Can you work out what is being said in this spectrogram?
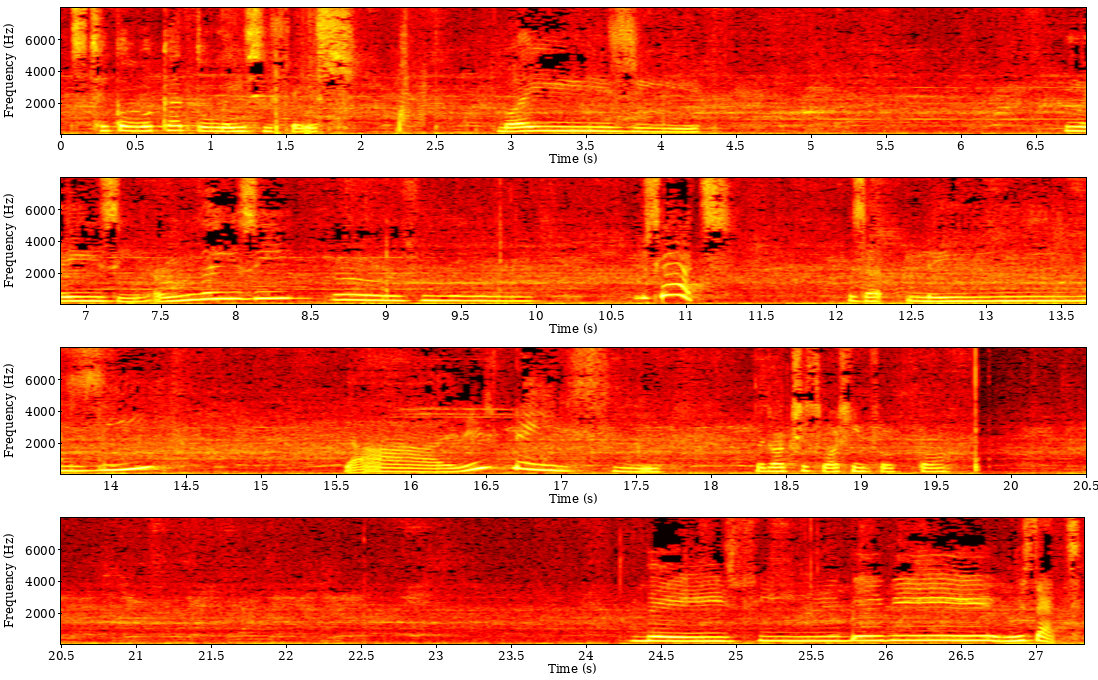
Let's take a look at the lazy face. Lazy. Lazy. Are you lazy? Who's that? Is that lazy? Yeah, it is lazy. The dog's just watching football. Lazy baby. Who's that?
